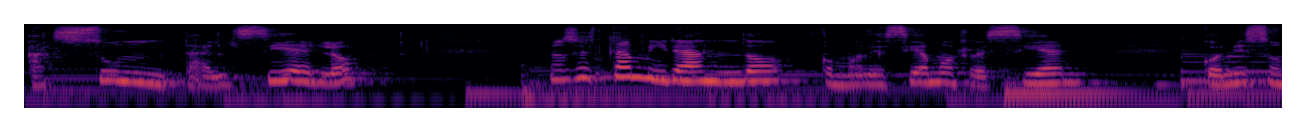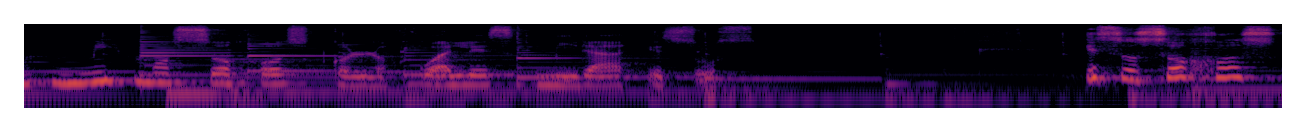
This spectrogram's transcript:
asunta al cielo, nos está mirando, como decíamos recién, con esos mismos ojos con los cuales mira Jesús. Esos ojos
